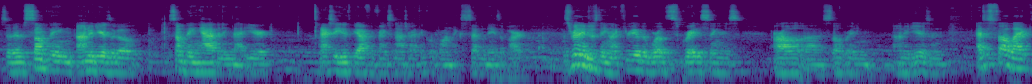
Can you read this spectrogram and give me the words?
So there was something hundred years ago, something happening that year. Actually, Edith Piaf and Frank Sinatra, I think, were born like seven days apart. It's really interesting. Like three of the world's greatest singers are all uh, celebrating hundred years, and I just felt like,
